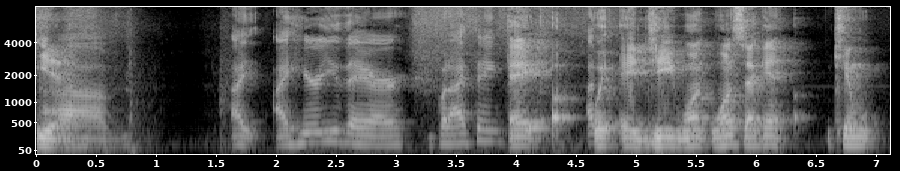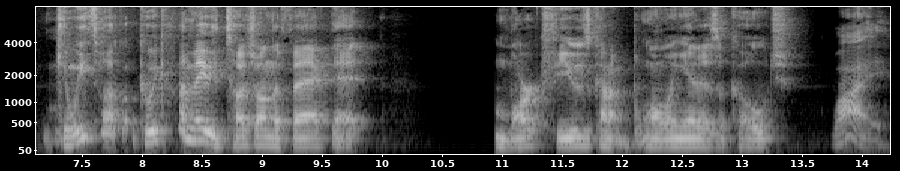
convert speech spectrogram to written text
Yeah. Um, I I hear you there, but I think Hey, uh, wait, hey, G, one one second. Can can we talk? Can we kind of maybe touch on the fact that Mark Few's kind of blowing it as a coach? Why?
